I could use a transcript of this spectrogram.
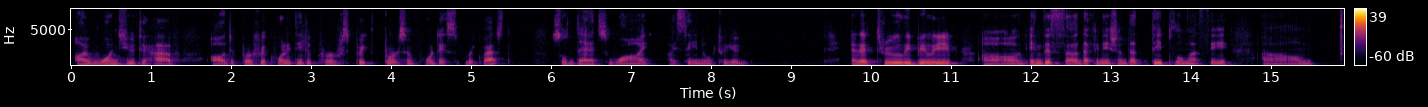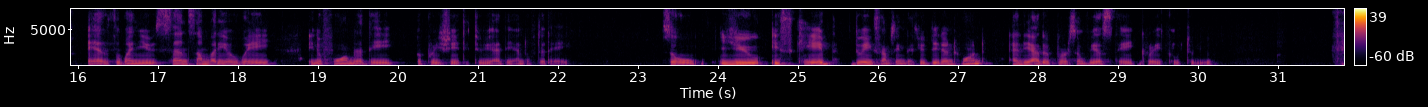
I want you to have uh, the perfect quality, the perfect person for this request. So that's why I say no to you. And I truly believe uh, in this uh, definition that diplomacy um, is when you send somebody away in a form that they appreciated to you at the end of the day. So you escaped doing something that you didn't want, and the other person will stay grateful to you.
